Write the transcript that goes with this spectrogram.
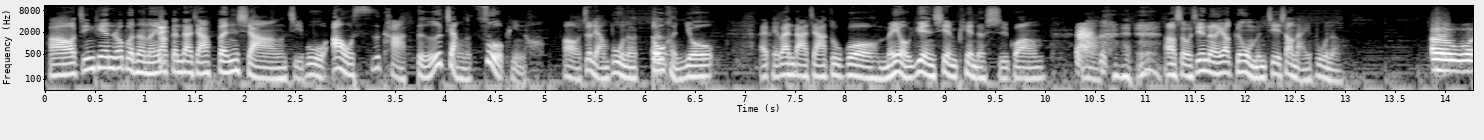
好，今天 Robert 呢要跟大家分享几部奥斯卡得奖的作品哦，这两部呢都很优，来陪伴大家度过没有院线片的时光啊。啊，首先呢要跟我们介绍哪一部呢？呃，我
